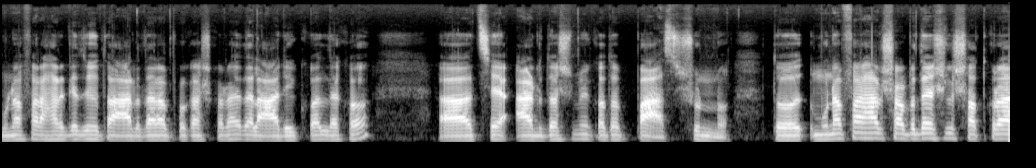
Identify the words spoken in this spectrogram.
মুনাফার হারকে যেহেতু আর দ্বারা প্রকাশ করা হয়, তাহলে আর ইকুয়াল দেখো হচ্ছে আট দশমিক কত পাঁচ, শূন্য। তো মুনাফার হার সর্বদাই আসলে শতকরা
